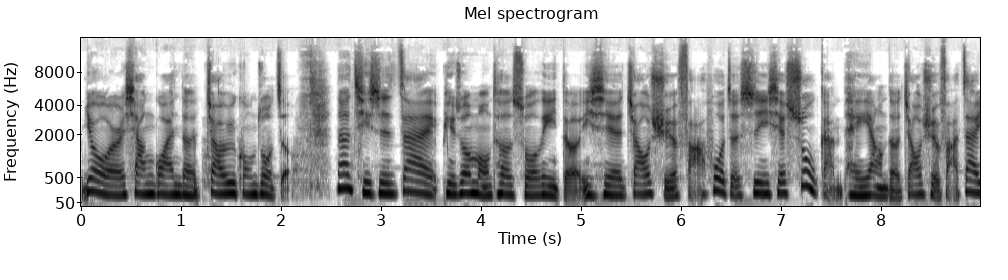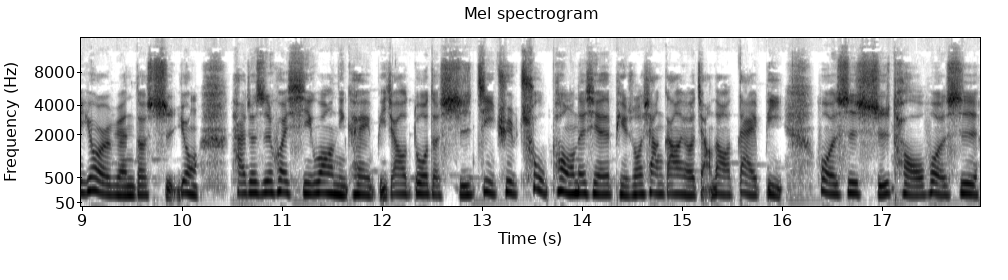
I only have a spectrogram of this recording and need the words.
幼儿相关的教育工作者。那其实，在比如说蒙特梭利的一些教学法，或者是一些数感培养的教学法，在幼儿园的使用，它就是会希望你可以比较多的实际去触碰那些，比如说像刚刚有讲到代币，或者是石头，或者是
